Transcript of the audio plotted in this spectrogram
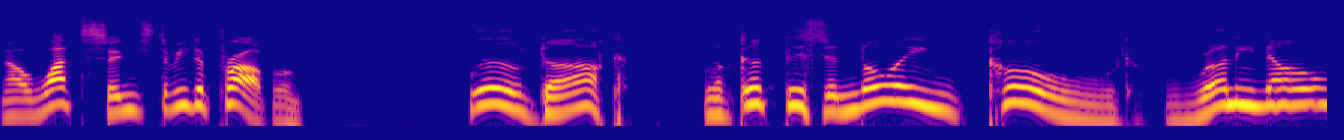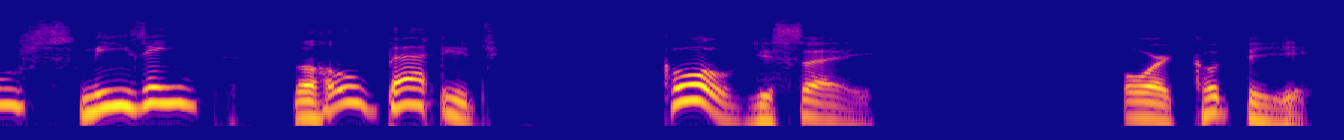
Now, what seems to be the problem? Well, Doc, I've got this annoying cold, runny nose, sneezing, the whole package. Cold, you say? Or it could be big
